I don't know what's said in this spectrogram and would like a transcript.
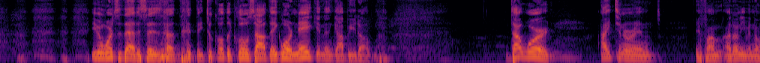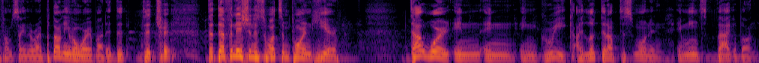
Even worse than that, it says uh, they took all the clothes out, they were naked and got beat up. that word, itinerant, if I'm, I don't even know if I'm saying it right, but don't even worry about it. The, the, the definition is what's important here. That word in, in, in Greek, I looked it up this morning, it means vagabond.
